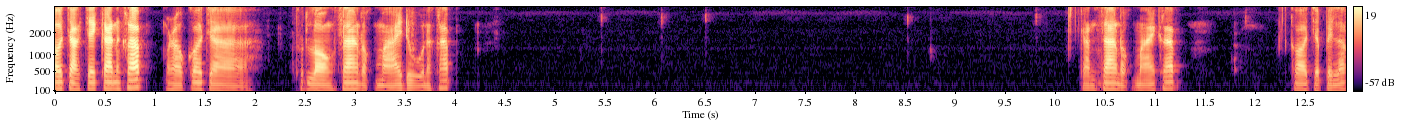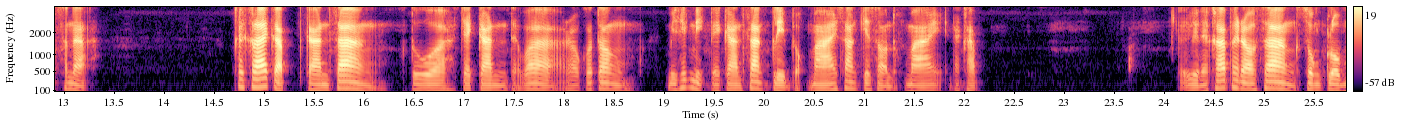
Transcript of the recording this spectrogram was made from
ต่อจากใจกันครับ เราก็จะทดลองสร้างดอกไม้ดูนะครับ การสร้างดอกไม้ครับ ก็จะเป็นลักษณะ คล้ายๆกับการสร้างตัวใจกัน แต่ว่าเราก็ต้องมีเทคนิคในการสร้างกลีบดอกไม้ สร้างเกสรดอกไม้นะครับก่อนอื่นนะครับให้เราสร้างทรงกลม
